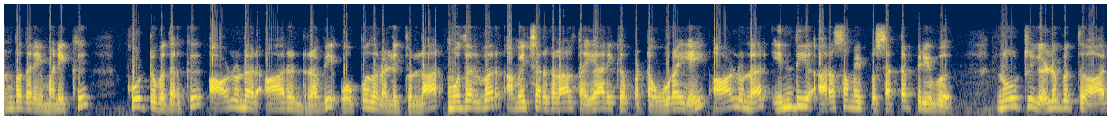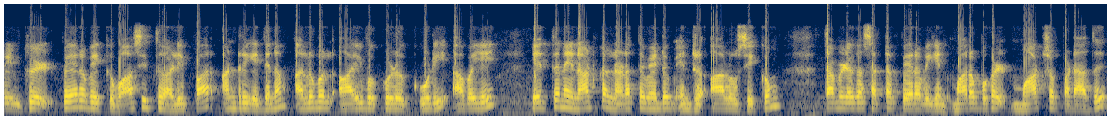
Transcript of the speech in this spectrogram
ஒன்பதரை மணிக்கு கூட்டுவதற்கு ஆளுநர் ஆர் என் ரவி ஒப்புதல் அளித்துள்ளார். முதல்வர் அமைச்சர்களால் தயாரிக்கப்பட்ட உரையை ஆளுநர் இந்திய அரசமைப்பு சட்டப்பிரிவு நூற்று எழுபத்து ஆறின் கீழ் பேரவைக்கு வாசித்து அளிப்பார். அன்றைய தினம் அலுவல் ஆய்வு குழு கூடி அவையை எத்தனை நாட்கள் நடத்த வேண்டும் என்று ஆலோசிக்கும். தமிழக சட்டப்பேரவையின் மரபுகள் மாற்றப்படாது.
